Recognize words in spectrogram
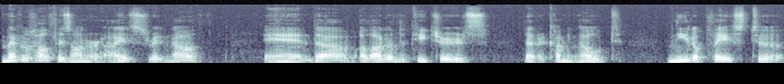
mental health is on the rise right now, and uh, a lot of the teachers that are coming out need a place to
